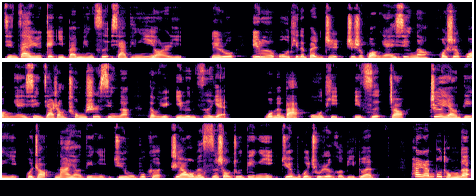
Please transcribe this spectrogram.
仅在于给一般名词下定义而已。例如，议论物体的本质只是广延性呢，或是广延性加上充实性呢，等于议论字眼。我们把物体一词照。这样定义或照那样定义均无不可，只要我们死守住定义，绝不会出任何弊端。判然不同的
